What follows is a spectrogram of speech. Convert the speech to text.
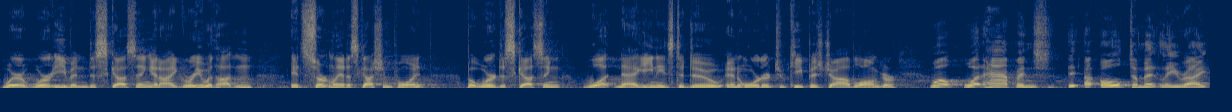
where we're even discussing? And I agree with Hutton. It's certainly a discussion point, but we're discussing what Nagy needs to do in order to keep his job longer. Well, what happens uh, ultimately, right?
